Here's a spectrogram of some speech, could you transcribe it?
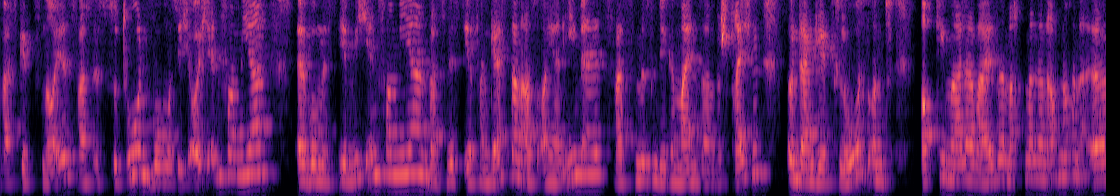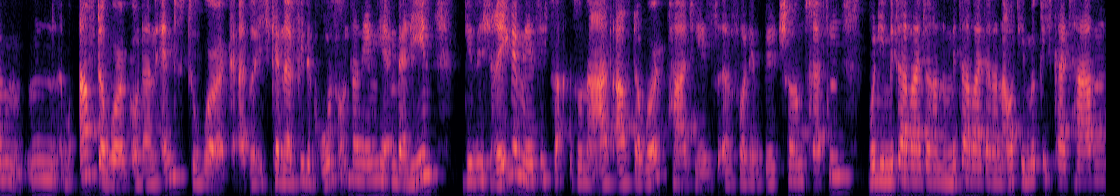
was gibt's Neues, was ist zu tun, wo muss ich euch informieren, äh, wo müsst ihr mich informieren passieren? Was wisst ihr von gestern aus euren E-Mails? Was müssen wir gemeinsam besprechen? Und dann geht's los und optimalerweise macht man dann auch noch ein, ähm, ein Afterwork oder ein End-to-Work. Also ich kenne viele große Unternehmen hier in Berlin, die sich regelmäßig zu so einer Art After-Work-Partys äh, vor dem Bildschirm treffen, wo die Mitarbeiterinnen und Mitarbeiter dann auch die Möglichkeit haben,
